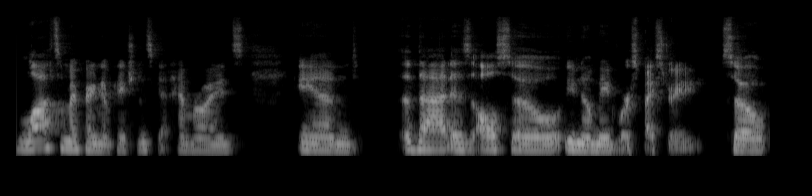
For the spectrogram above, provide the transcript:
lots of my pregnant patients get hemorrhoids and that is also you know made worse by straining so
